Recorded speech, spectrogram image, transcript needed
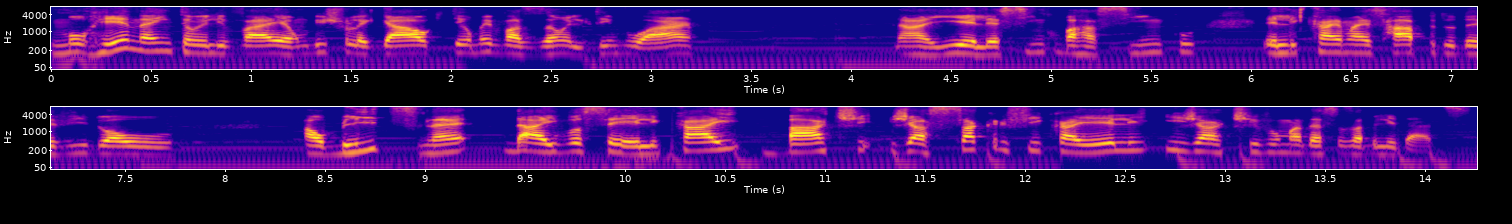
morrer, né? Então ele vai, é um bicho legal, que tem uma evasão, ele tem voar. Aí ele é 5/5, ele cai mais rápido devido ao, ao Blitz, né? Daí você, ele cai, bate, já sacrifica ele e já ativa uma dessas habilidades.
